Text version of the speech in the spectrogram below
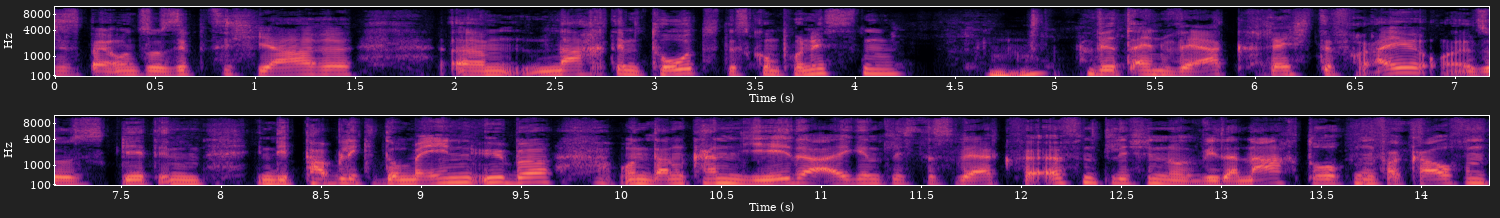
ist bei uns so 70 Jahre ähm, nach dem Tod des Komponisten mhm. wird ein Werk rechtefrei, also es geht in, in die Public Domain über und dann kann jeder eigentlich das Werk veröffentlichen und wieder nachdrucken, verkaufen.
